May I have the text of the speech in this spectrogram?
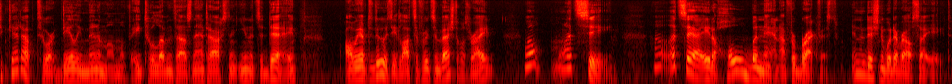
To get up to our daily minimum of 8 to 11,000 antioxidant units a day, all we have to do is eat lots of fruits and vegetables, right? Well, let's see. Uh, let's say I ate a whole banana for breakfast, in addition to whatever else I ate.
